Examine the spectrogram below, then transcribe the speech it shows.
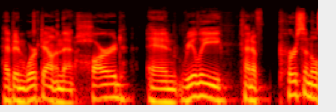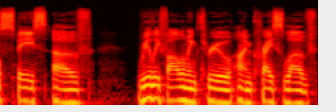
had been worked out in that hard and really kind of personal space of really following through on Christ's love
